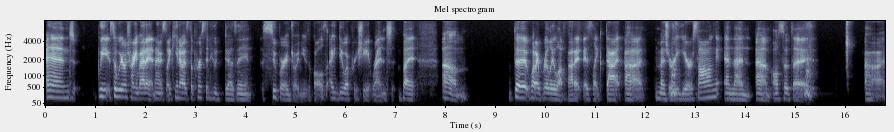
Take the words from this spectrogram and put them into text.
And we so we were talking about it, and I was like, you know, as the person who doesn't super enjoy musicals, I do appreciate Rent, but um, the what I really love about it is like that uh measure a year song, and then um also the uh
